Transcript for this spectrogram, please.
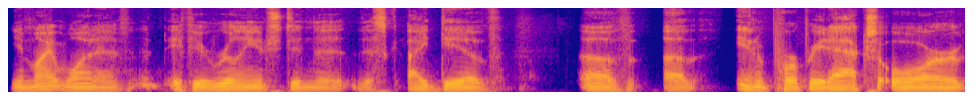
you might want to, if you're really interested in the, this idea of, of, of inappropriate acts or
